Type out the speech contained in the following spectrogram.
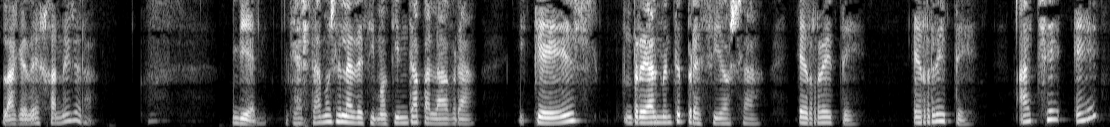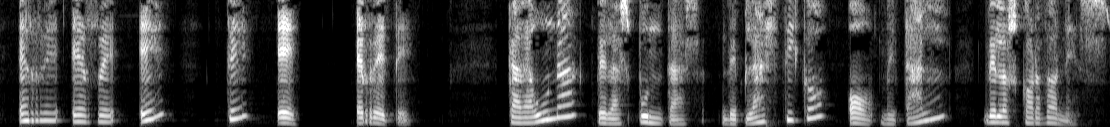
la guedeja negra. Bien, ya estamos en la decimoquinta palabra, que es realmente preciosa. Errete. Errete. H-E-R-R-E-T-E. Errete. cada una de las puntas de plástico o metal de los cordones.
